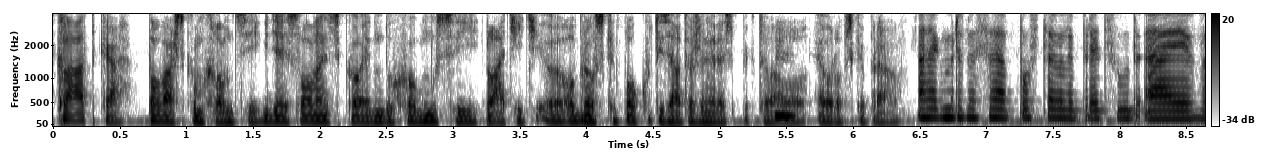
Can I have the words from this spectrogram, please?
skládka po Vašskom chlomci, kde Slovensko jednoducho musí platiť e, obrovské pokuty za to, že nerespektovalo hmm. európske právo. A takmer sme sa postavili pred súd aj v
